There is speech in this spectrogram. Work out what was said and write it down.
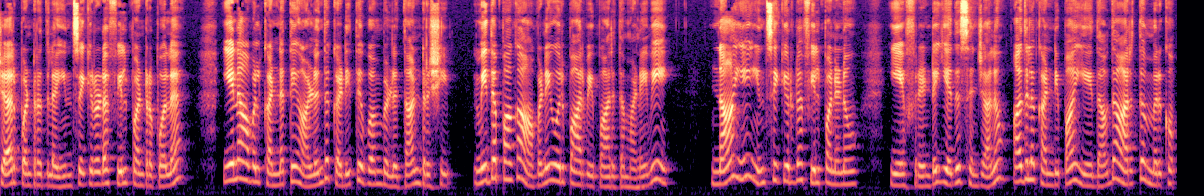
ஷேர் பண்ணுறதுல இன்செக்யூர்டாக ஃபீல் பண்ணுற போல? என அவள் கன்னத்தை அழுந்து கடித்து வம்பிழுத்தான் ரிஷி. மிதப்பாக அவனை ஒரு பார்வை பார்த்த மனைவி நான் ஏன் இன்செக்யூர்டாக ஃபீல் பண்ணணும்? என் ஃப்ரெண்டு எது செஞ்சாலும் அதில் கண்டிப்பாக ஏதாவது அர்த்தம் இருக்கும்.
